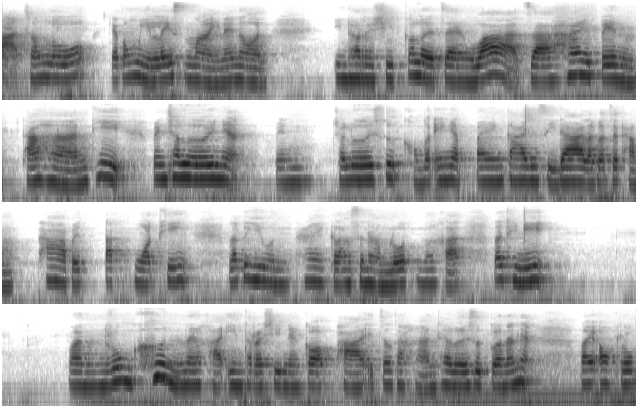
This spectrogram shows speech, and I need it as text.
ลาดฉันรู้ แกต้องมีเลสใหม่แน่นอน อินทรชิตก็เลยแจ้งว่าจะให้เป็นทหารที่เป็นเฉลยเนี่ยเป็นเฉลยศึกของตนเองเนี่ยแปลงกายเป็นสีดาแล้วก็จะทำ ท่าไปตัดหัวทิ้ง แล้วก็โยนให้กลางสนามรบนะคะ แล้วทีนี้ วันรุ่งขึ้นนะคะ อินทรชิตเนี่ยก็พาเจ้าทหารเฉลยศึกตัวนั้นเนี่ยไปออกรบ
